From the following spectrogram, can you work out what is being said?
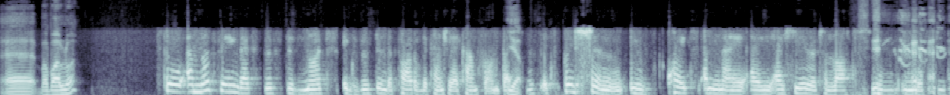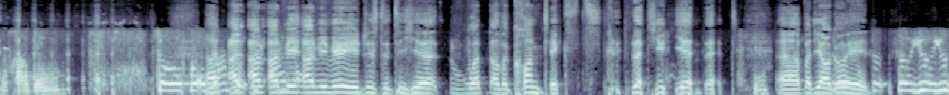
Uh, Babalwa? So I'm not saying that this did not exist in the part of the country I come from, but this expression is quite, I mean, I, I, I hear it a lot in, in the streets of Gauteng. So, for example, I'd, I'd, I'd be, I'd be very interested to hear what are the contexts that you hear that. Uh, but yeah, so, go ahead. So, so you, you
